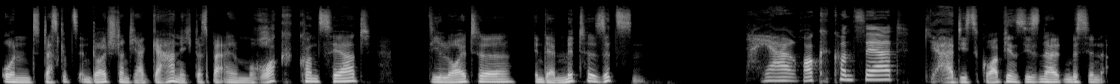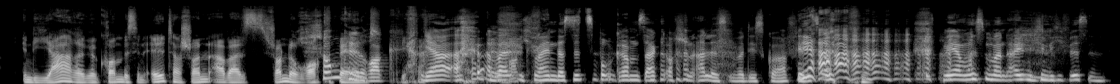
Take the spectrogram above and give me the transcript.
Und das gibt's in Deutschland ja gar nicht, dass bei einem Rockkonzert die Leute in der Mitte sitzen. Naja, Rockkonzert. Ja, die Scorpions, die sind halt ein bisschen in die Jahre gekommen, ein bisschen älter schon, aber es ist schon eine Rockband. Schunkelrock. Ja. Ja, aber ich meine, das Sitzprogramm sagt auch schon alles über die Scorpions. Ja. Mehr muss man eigentlich nicht wissen.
